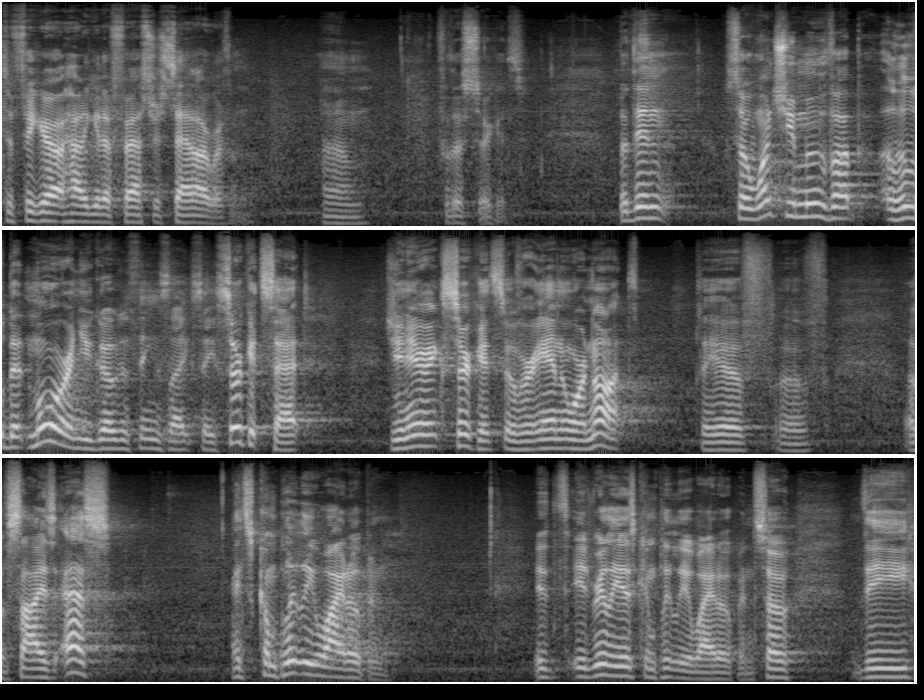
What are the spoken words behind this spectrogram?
to figure out how to get a faster SAT algorithm um, for those circuits. But then, so once you move up a little bit more and you go to things like, say, circuit SAT, generic circuits over N or not, say of, of, of size S, it's completely wide open. It, it really is completely wide open. So the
